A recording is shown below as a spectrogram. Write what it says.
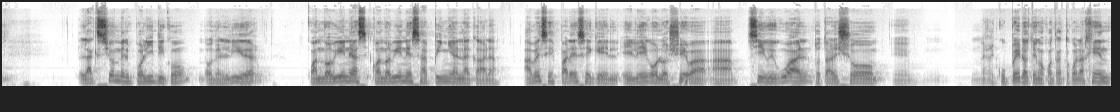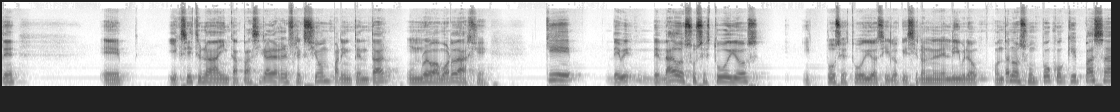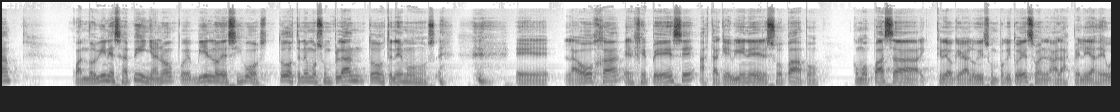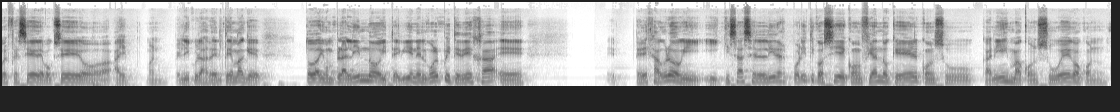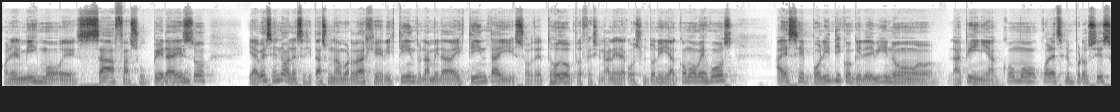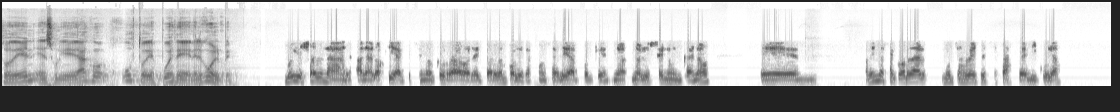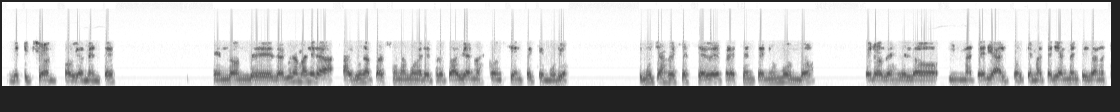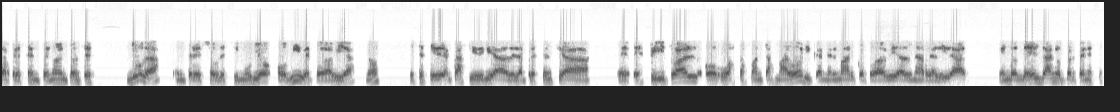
la acción del político o del líder cuando viene, cuando viene esa piña en la cara? A veces parece que el, ego lo lleva a sigo igual, total yo eh, me recupero, tengo contacto con la gente, eh, y existe una incapacidad de reflexión para intentar un nuevo abordaje. Que, de, dado sus estudios y tus estudios y lo que hicieron en el libro, contanos un poco qué pasa cuando viene esa piña, ¿no? Pues bien lo decís vos, todos tenemos un plan, todos tenemos eh, la hoja, el GPS, hasta que viene el sopapo. Como pasa, creo que aludís un poquito eso a las peleas de UFC, de boxeo, hay películas del tema que todo hay un plan lindo y te viene el golpe y te deja, eh, te deja groggy. Y quizás el líder político sigue confiando que él con su carisma, con su ego, con, él mismo, eh, zafa, supera eso. Y a veces no, necesitas un abordaje distinto, una mirada distinta y sobre todo profesionales de la consultoría. ¿Cómo ves vos? a ese político que le vino la piña? ¿Cómo, ¿Cuál es el proceso de él en su liderazgo justo después del golpe? Voy a usar una analogía que se me ocurre ahora, y perdón por la irresponsabilidad, porque no, no lo usé nunca, ¿no? Eh, a mí me hace acordar muchas veces esas películas, de ficción, obviamente, en donde de alguna manera alguna persona muere, pero todavía no es consciente que murió. Y muchas veces se ve presente en un mundo pero desde lo inmaterial, porque materialmente ya no está presente, ¿no? Entonces, duda entre sobre si murió o vive todavía, ¿no? Es esta idea casi diría de la presencia eh, espiritual o, hasta fantasmagórica en el marco todavía de una realidad en donde él ya no pertenece.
